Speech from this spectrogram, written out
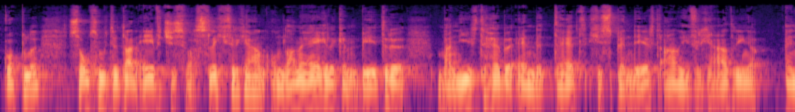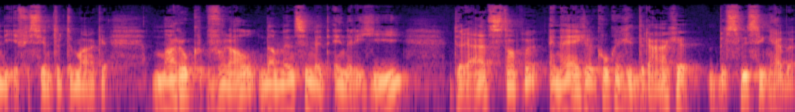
koppelen. Soms moet het dan eventjes wat slechter gaan, om dan eigenlijk een betere manier te hebben en de tijd gespendeerd aan die vergaderingen en die efficiënter te maken. Maar ook vooral dat mensen met energie eruit stappen en eigenlijk ook een gedragen beslissing hebben.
